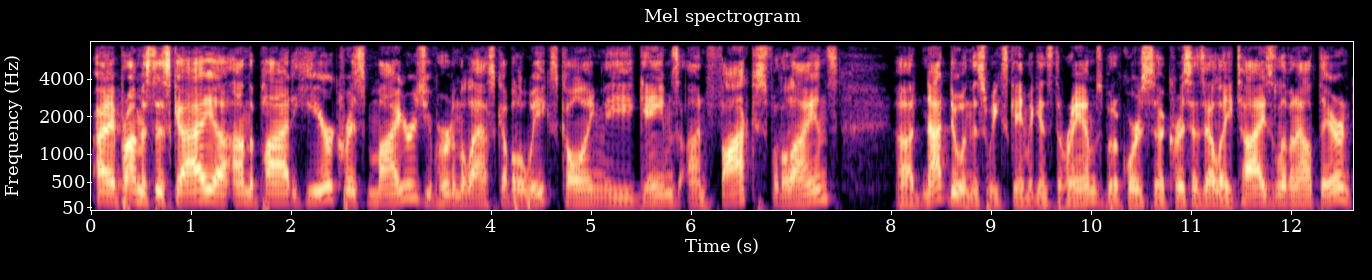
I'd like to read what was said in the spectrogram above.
All right, I promised this guy uh, on the pod here, Chris Myers. You've heard him the last couple of weeks calling the games on Fox for the Lions. Uh, not doing this week's game against the Rams, but of course, uh, Chris has LA ties living out there and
